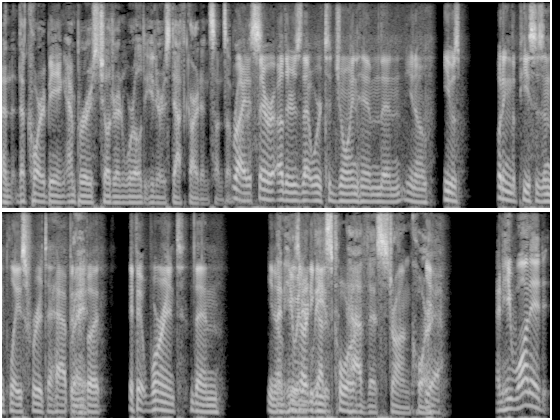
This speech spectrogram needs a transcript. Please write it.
And the core being Emperor's Children, World Eaters, Death Guard, and Sons of Right. If there were others that were to join him, then, you know, he was putting the pieces in place for it to happen. Right. But if it weren't, then you know then he he's would already got his core. Have this strong core. Yeah. And he wanted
